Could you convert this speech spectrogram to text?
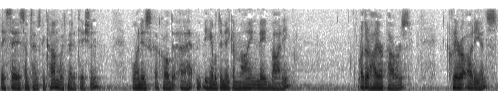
they say sometimes can come with meditation. One is called uh, being able to make a mind-made body. Other higher powers, clairaudience,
